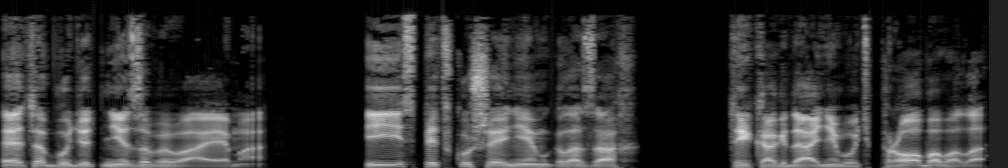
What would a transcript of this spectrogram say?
Это будет незабываемо. И с предвкушением в глазах. Ты когда-нибудь пробовала?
